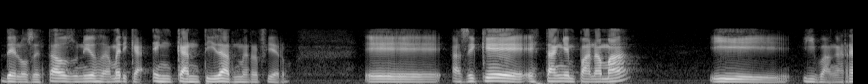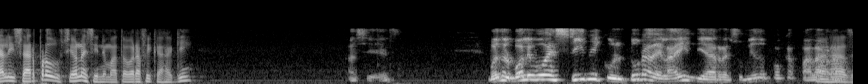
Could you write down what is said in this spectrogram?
de los Estados Unidos de América, en cantidad me refiero. así que están en Panamá y van a realizar producciones cinematográficas aquí. Así es. Bueno, el Bollywood es cine y cultura de la India, resumido en pocas palabras.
